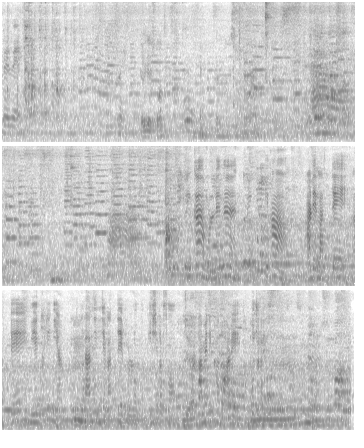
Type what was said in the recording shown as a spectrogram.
왜 왜? 여기가 좋아? 그러니까 원래는 그 커피가 아래 라떼 라떼 위에 크림이야. 음. 나는 이제 라떼 별로 먹기 싫어서 예. 아메리카노 아래 바꿔주라 했어. 여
